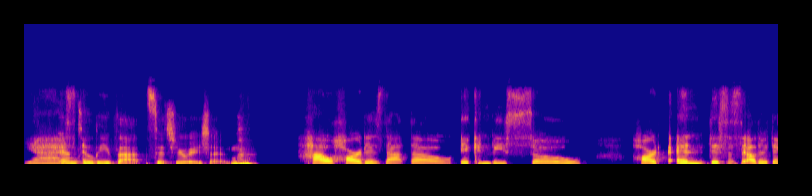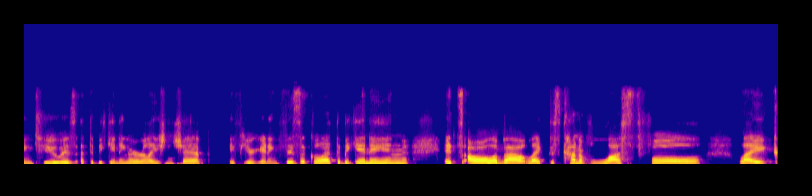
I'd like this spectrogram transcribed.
Yeah. And to leave that situation. How hard is that though? It can be so hard. And this is the other thing too is at the beginning of a relationship, if you're getting physical at the beginning, it's all mm-hmm. about like this kind of lustful, like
